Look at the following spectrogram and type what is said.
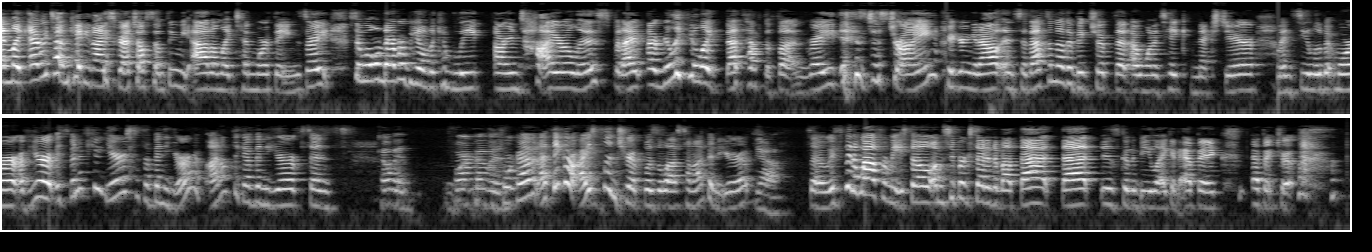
And like every time Katie and I scratch off something, we add on like 10 more things, right? So we'll never be able to complete our entire list, but I, I really feel like that's half the fun, right? Is just trying, figuring it out. And so that's another big trip that I want to take next year and see a little bit more of Europe. It's been a few years since I've been to Europe. I don't think I've been to Europe since COVID. Before COVID. before COVID. I think our Iceland trip was the last time I've been to Europe. Yeah. So it's been a while for me. So I'm super excited about that. That is going to be like an epic, epic trip.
